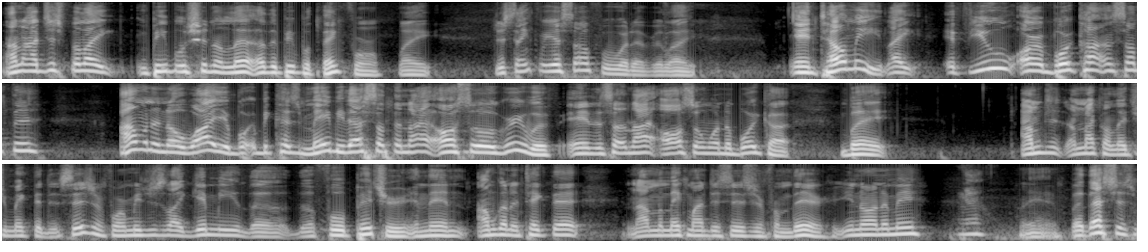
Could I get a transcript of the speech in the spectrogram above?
and I just feel like people shouldn't let other people think for them. Like, just think for yourself or whatever. Like, and tell me, like, if you are boycotting something, I want to know why you're boy- because maybe that's something I also agree with, and it's something I also want to boycott. But I'm just I'm not gonna let you make the decision for me. Just like give me the the full picture, and then I'm gonna take that and I'm gonna make my decision from there. You know what I mean? Yeah. Yeah. But that's just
